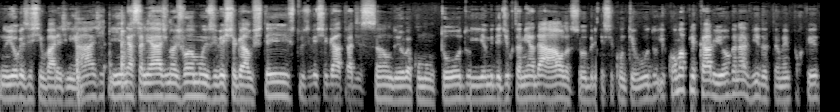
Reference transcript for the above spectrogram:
no yoga existem várias linhagens e nessa linhagem nós vamos investigar os textos, investigar a tradição do yoga como um todo e eu me dedico também a dar aula sobre esse conteúdo e como aplicar o yoga na vida também, porque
